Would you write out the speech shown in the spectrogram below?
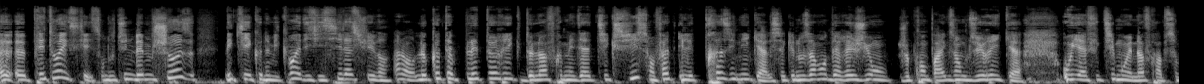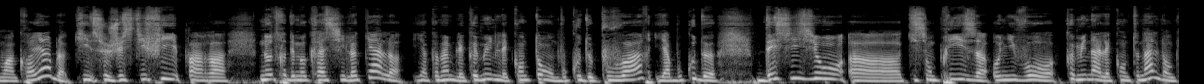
euh, euh, pléthorique, qui est sans doute une même chose, mais qui économiquement est difficile à suivre. Alors, le côté pléthorique de l'offre médiatique suisse, en fait, il est très inégal. C'est que nous avons des régions, je prends par exemple Zurich, où il y a effectivement une offre absolument incroyable, qui se justifie par euh, notre démocratie locale. Il y a quand même les communes les cantons ont beaucoup de pouvoir. Il y a beaucoup de décisions euh, qui sont prises au niveau communal et cantonal. Donc,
